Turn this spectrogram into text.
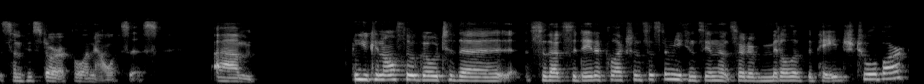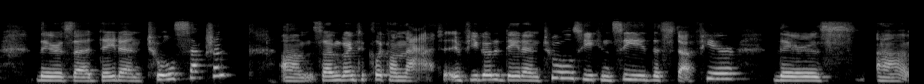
some historical analysis. Um, you can also go to the, so that's the data collection system. You can see in that sort of middle of the page toolbar, there's a data and tools section. Um, so I'm going to click on that. If you go to data and tools, you can see this stuff here. There's, uh,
